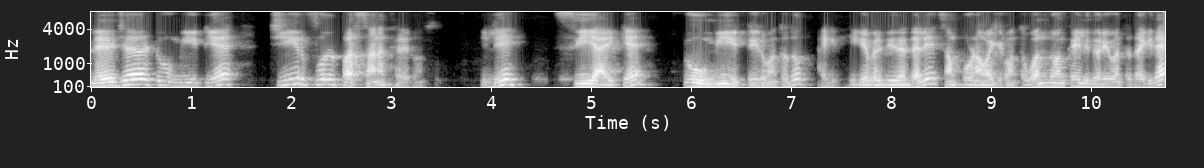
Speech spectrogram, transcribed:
pleasure to meet a cheerful person ಅಂತ ಹೇಳಿರುವಂತದ್ದು ಇಲ್ಲಿ ಸಿ ಆಯ್ಕೆ ಟು ಮೀಟ್ ಇರುವಂತದ್ದು ಆಗಿದೆ. ಹೀಗೆ ಬರೆದಿದ್ದದಲ್ಲಿ ಸಂಪೂರ್ಣವಾಗಿರುವಂತಹ ಒಂದು ಅಂಕ ಇಲ್ಲಿ ದೊರೆಯುವಂತದ್ದಾಗಿದೆ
